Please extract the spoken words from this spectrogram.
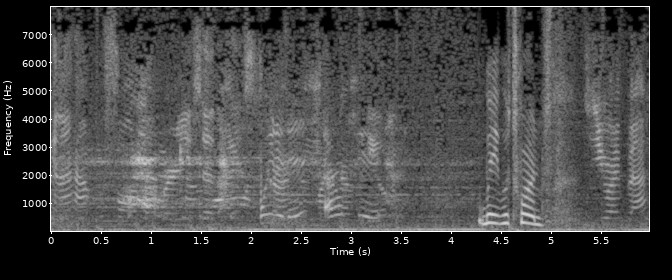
Can I have your phone number? He said, I Wait, it subscribed is? I don't see video. Wait, which one? Did you write back?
